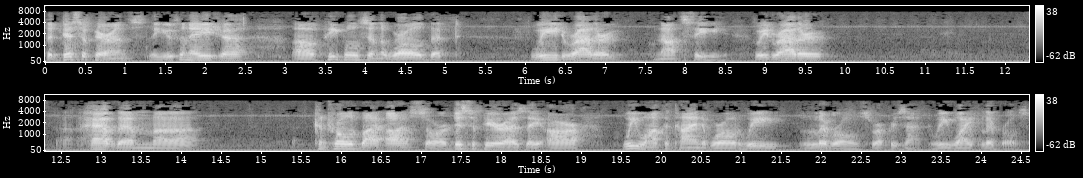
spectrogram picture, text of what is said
the disappearance, the euthanasia of peoples in the world that we'd rather not see. We'd rather have them uh, controlled by us or disappear as they are. We want the kind of world we liberals represent, we white liberals.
